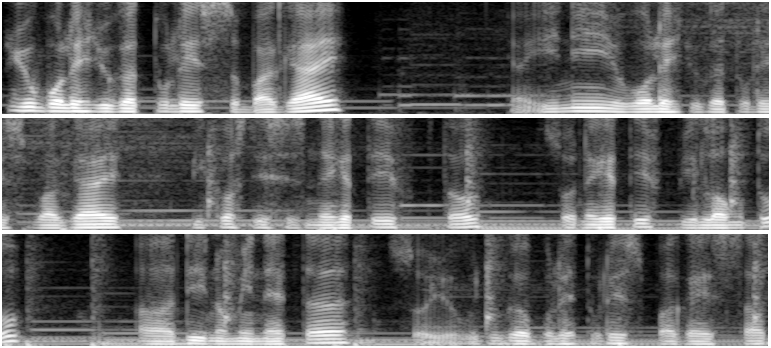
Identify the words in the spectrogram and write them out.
you boleh juga tulis sebagai yang ini you boleh juga tulis sebagai because this is negative betul. So negative belong to uh, denominator so you juga boleh tulis sebagai 1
